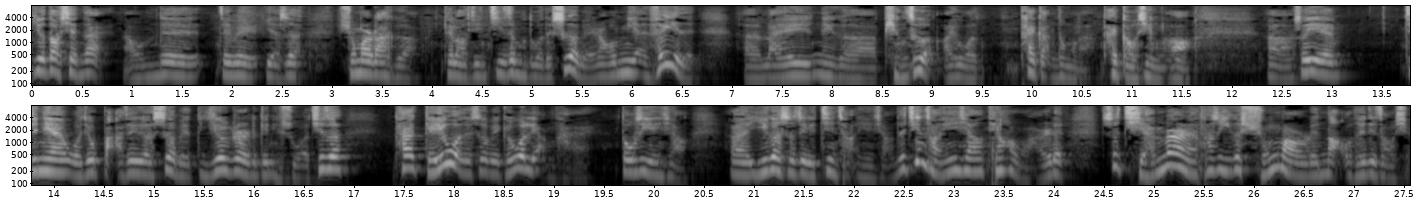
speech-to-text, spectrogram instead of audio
就到现在啊，我们的这位也是熊猫大哥给老金寄这么多的设备，让我免费的呃来那个评测，哎呦我太感动了，太高兴了啊啊，所以今天我就把这个设备一个个的给你说，其实他给我的设备给我两台都是音响。呃，一个是这个进场音箱，这进场音箱挺好玩的，是前面呢，它是一个熊猫的脑袋的造型，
